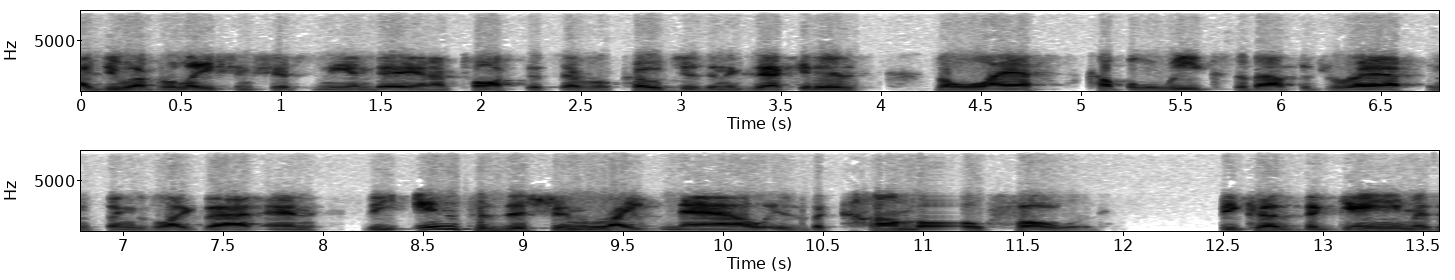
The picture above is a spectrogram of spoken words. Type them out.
I do have relationships in the NBA. And I've talked to several coaches and executives the last couple of weeks about the draft and things like that. And the in position right now is the combo forward because the game has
